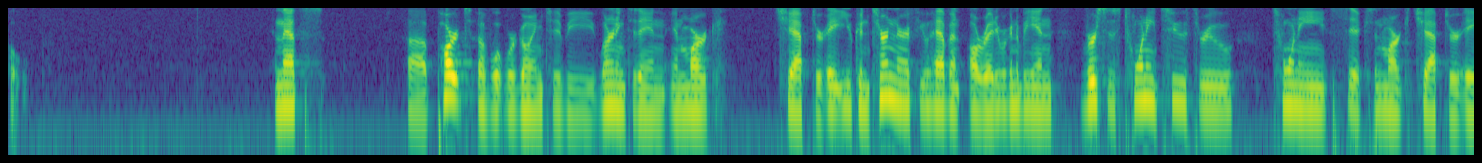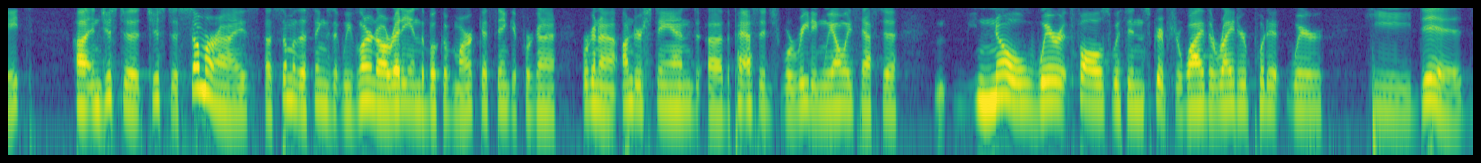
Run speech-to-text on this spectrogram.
hope. And that's uh, part of what we're going to be learning today in, in Mark chapter 8. You can turn there if you haven't already. We're going to be in verses 22 through 26 in Mark chapter 8. Uh, and just to just to summarize uh, some of the things that we've learned already in the book of Mark, I think if we're gonna we're gonna understand uh, the passage we're reading, we always have to know where it falls within Scripture, why the writer put it where he did.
